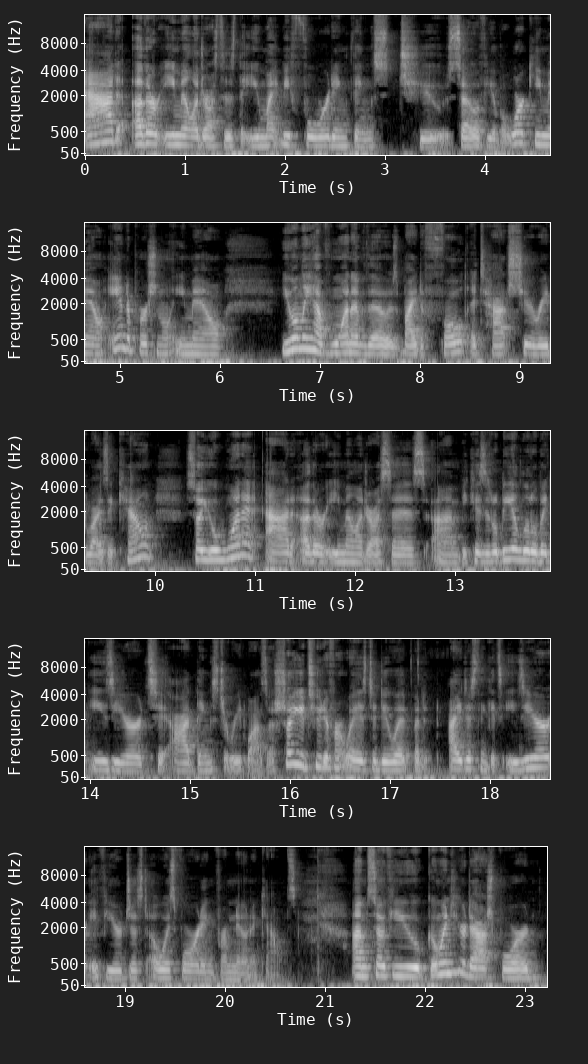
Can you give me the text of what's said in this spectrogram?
add other email addresses that you might be forwarding things to. So if you have a work email and a personal email, you only have one of those by default attached to your Readwise account. So you'll want to add other email addresses um, because it'll be a little bit easier to add things to Readwise. I'll show you two different ways to do it, but I just think it's easier if you're just always forwarding from known accounts. Um, so if you go into your dashboard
